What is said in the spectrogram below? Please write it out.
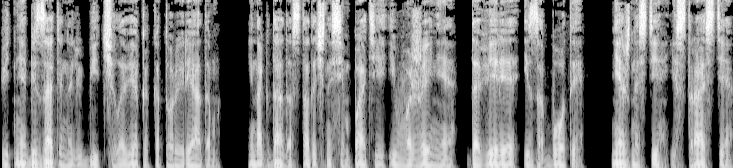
Ведь не обязательно любить человека, который рядом. Иногда достаточно симпатии и уважения, доверия и заботы, нежности и страсти,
